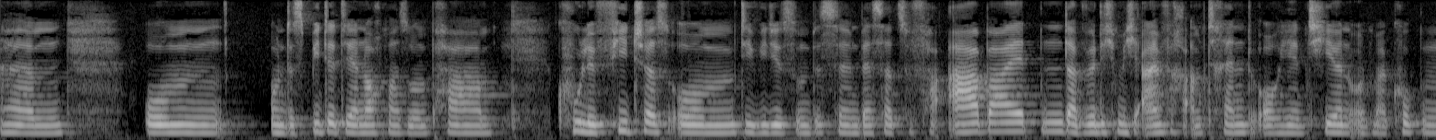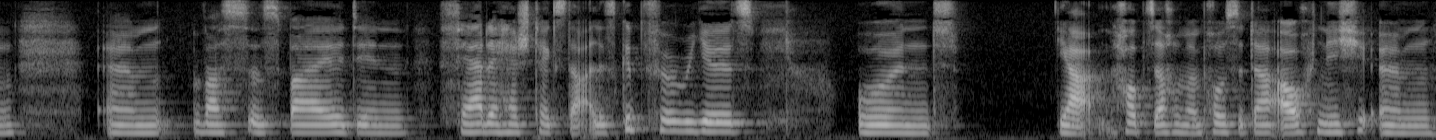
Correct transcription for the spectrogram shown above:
Ähm, um, und es bietet ja nochmal so ein paar coole Features, um die Videos so ein bisschen besser zu verarbeiten. Da würde ich mich einfach am Trend orientieren und mal gucken, ähm, was es bei den Pferde-Hashtags da alles gibt für Reels. Und ja, Hauptsache, man postet da auch nicht ähm,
